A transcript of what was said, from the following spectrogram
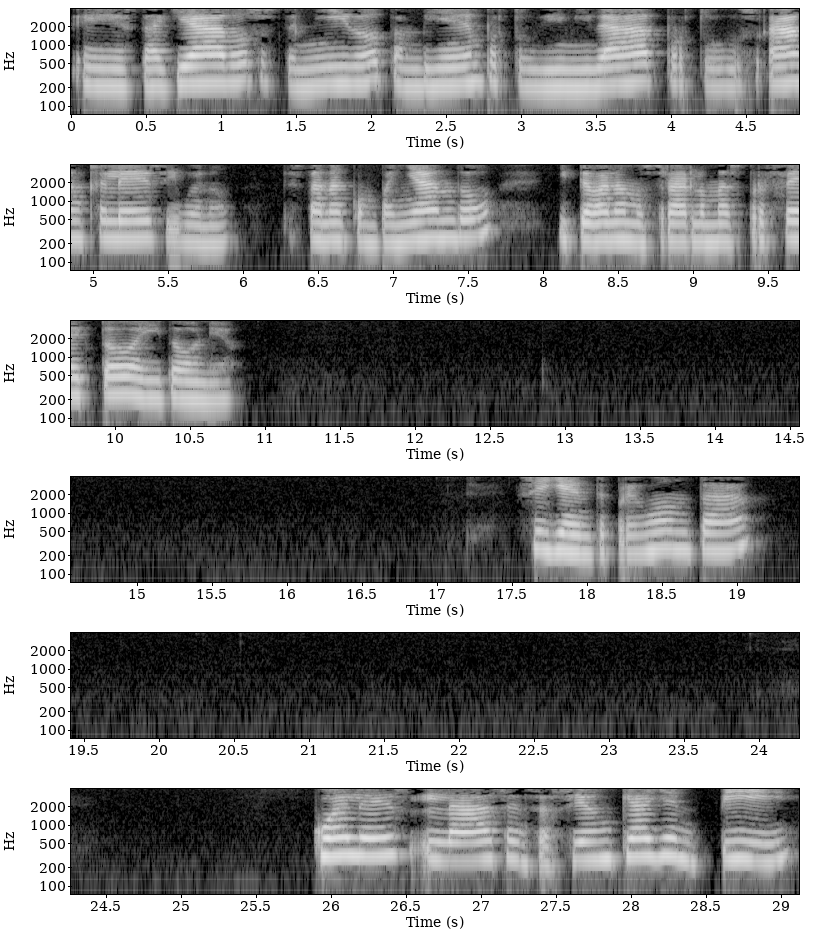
eh, está guiado, sostenido también por tu divinidad, por tus ángeles y bueno, te están acompañando y te van a mostrar lo más perfecto e idóneo. Siguiente pregunta. ¿Cuál es la sensación que hay en ti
